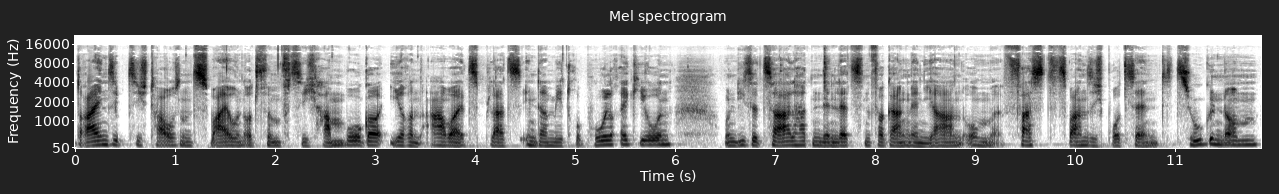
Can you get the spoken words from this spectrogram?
73.250 Hamburger ihren Arbeitsplatz in der Metropolregion und diese Zahl hat in den letzten vergangenen Jahren um fast 20 Prozent zugenommen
